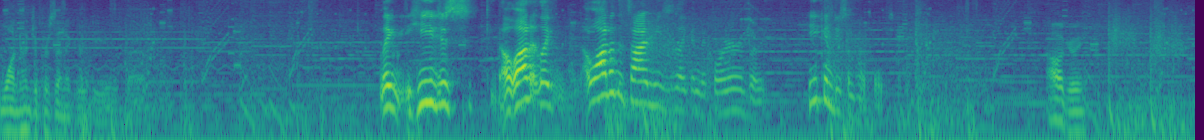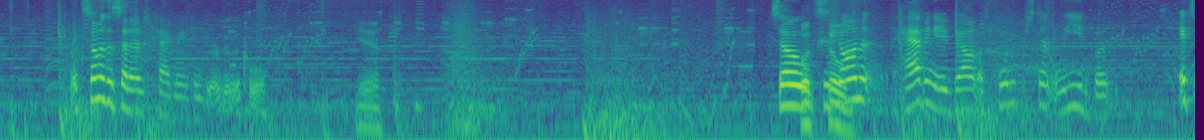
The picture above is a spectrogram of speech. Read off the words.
100% agree with you with that. Like he just a lot of like a lot of the time he's like in the corner, but he can do some high things. I'll agree. Like some of the setups Pac-Man can do are really cool. Yeah. So still- having about a forty percent lead, but it's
